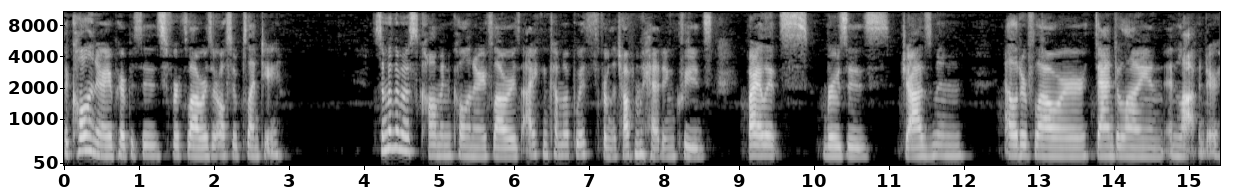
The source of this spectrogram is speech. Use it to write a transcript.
The culinary purposes for flowers are also plenty. Some of the most common culinary flowers I can come up with from the top of my head includes violets, roses, jasmine, elderflower, dandelion, and lavender.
